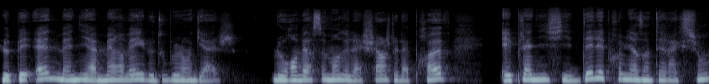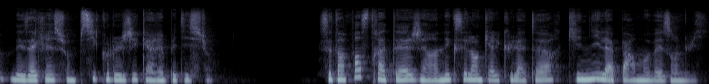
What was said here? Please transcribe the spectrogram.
Le PN manie à merveille le double langage, le renversement de la charge de la preuve et planifie dès les premières interactions des agressions psychologiques à répétition. C'est un fin stratège et un excellent calculateur qui nie la part mauvaise en lui.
